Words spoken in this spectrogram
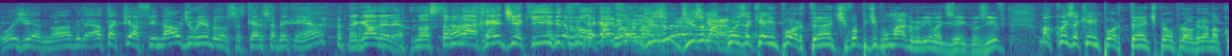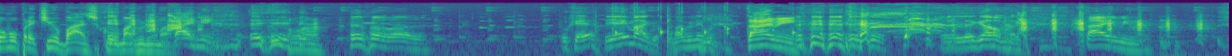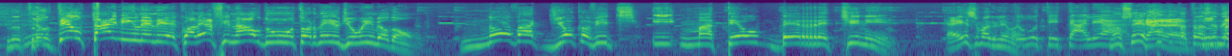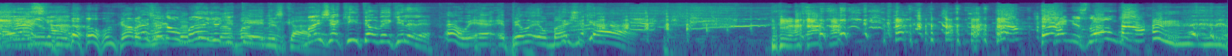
Hoje é nove. Ah, tá aqui, a final de Wimbledon. Vocês querem saber quem é? Legal, Lele. Nós estamos na é que- rede aqui é informação. Diz, diz uma coisa que é importante, vou pedir pro Magro Lima dizer, inclusive, uma coisa que é importante para um programa como o Pretinho Básico, Magro Lima. Timing. Vamos lá. O quê? E aí, Mago? Mago Lima. Timing. É, legal, Mago. Timing. No teu No teu timing, Lelê, qual é a final do torneio de Wimbledon? Novak Djokovic e Matteo Berrettini. É isso, Mago Lima? Tudo italiano. Não sei, tu Cara, que tá trazendo tu tá lendo. Não, cara, Mas eu não manjo de tênis, cara. Manja aqui então, vem aqui, Lele. É, é, é pelo, eu manjo que a. Tênis longo?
